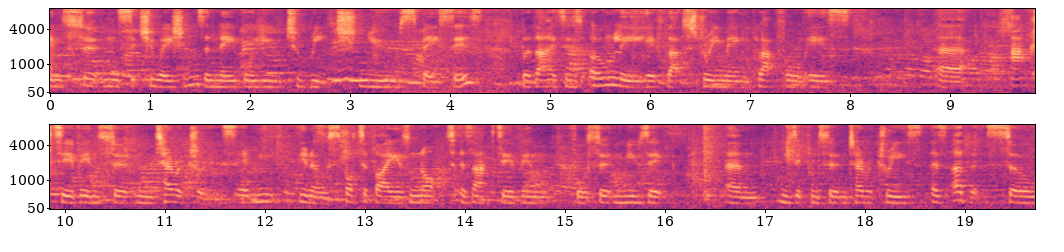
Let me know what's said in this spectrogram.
in certain situations, enable you to reach new spaces, but that is only if that streaming platform is uh, active in certain territories. It, you know, Spotify is not as active in for certain music, um, music from certain territories as others. So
